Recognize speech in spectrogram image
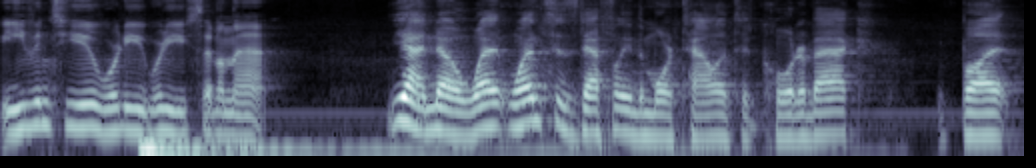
even to you? Where do you where do you sit on that? Yeah, no, Wen- Wentz is definitely the more talented quarterback, but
